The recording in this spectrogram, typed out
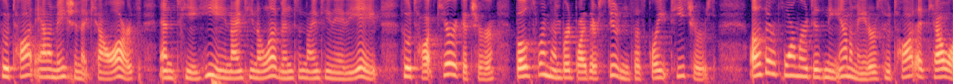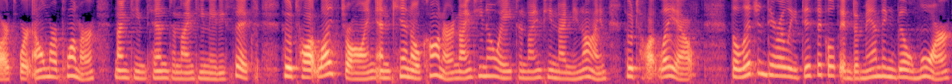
who taught animation at Cal Arts, and T. Hee, 1911 to 1988, who taught caricature, both remembered by their students as great teachers. Other former Disney animators who taught at Cal Arts were Elmer Plummer, 1910 to 1986, who taught life drawing, and Ken O'Connor, 1908 to 1999, who taught layout. The legendarily difficult and demanding Bill Moore,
